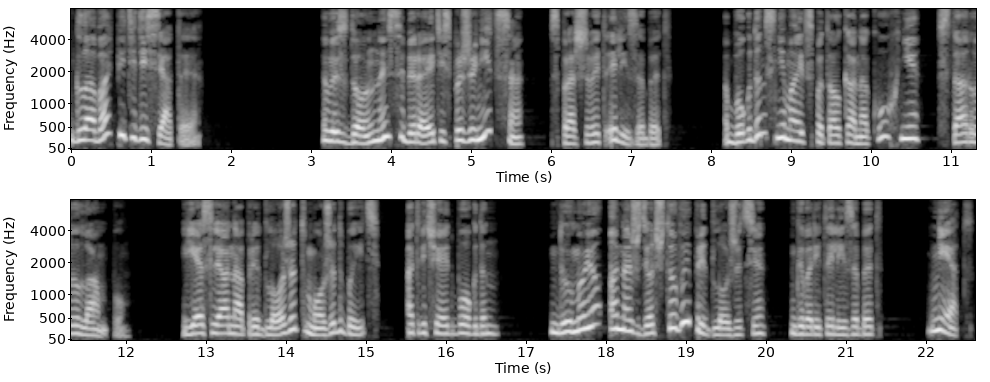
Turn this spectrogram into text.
Глава 50. «Вы с Донной собираетесь пожениться?» — спрашивает Элизабет. Богдан снимает с потолка на кухне старую лампу. «Если она предложит, может быть», — отвечает Богдан. «Думаю, она ждет, что вы предложите», — говорит Элизабет. «Нет».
